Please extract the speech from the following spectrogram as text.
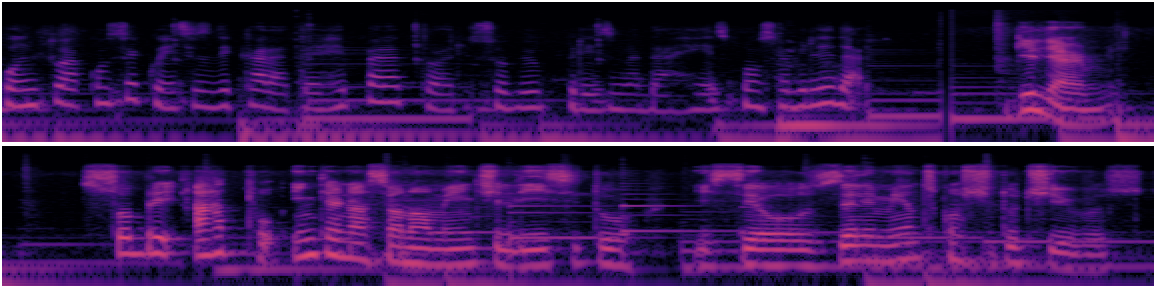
quanto a consequências de caráter reparatório sob o prisma da responsabilidade. Guilherme, sobre ato internacionalmente lícito e seus elementos constitutivos.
